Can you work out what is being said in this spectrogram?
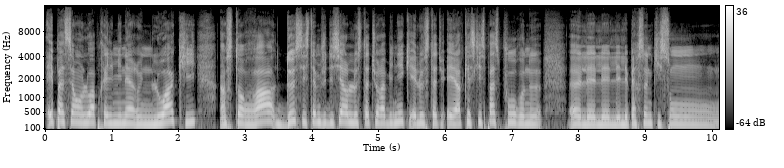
est passé en loi préliminaire une loi qui instaurera deux systèmes judiciaires, le statut rabbinique et le statut. Et alors, qu'est-ce qui se passe pour ne, les, les, les, personnes qui sont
